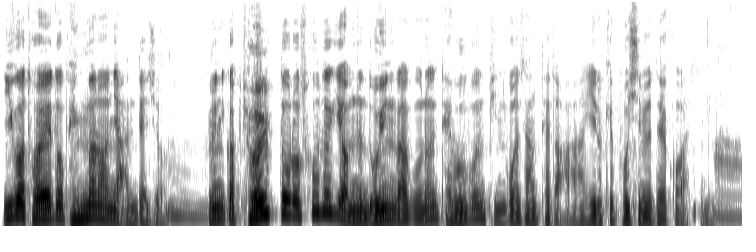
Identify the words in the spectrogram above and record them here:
이거 더해도 100만 원이 안 되죠. 음. 그러니까 별도로 소득이 없는 노인 가구는 대부분 빈곤 상태다. 이렇게 보시면 될 것 같습니다. 아,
